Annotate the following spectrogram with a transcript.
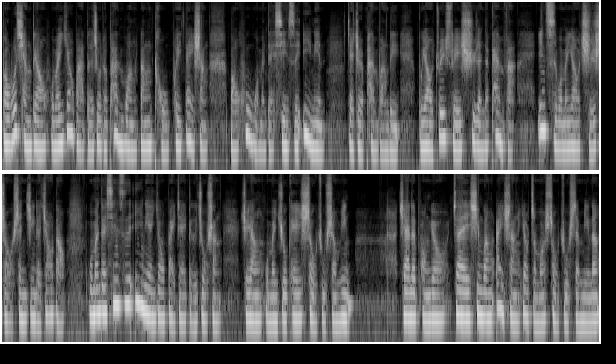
保罗强调，我们要把得救的盼望当头盔戴上，保护我们的心思意念。在这盼望里，不要追随世人的看法。因此，我们要持守圣经的教导，我们的心思意念要摆在得救上，这样我们就可以守住生命。亲爱的朋友，在兴旺爱上要怎么守住生命呢？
